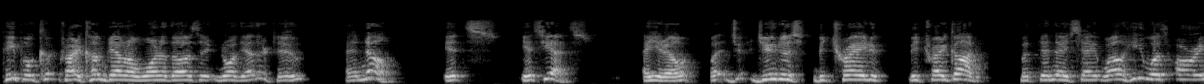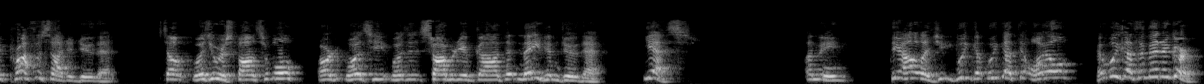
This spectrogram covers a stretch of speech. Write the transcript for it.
people try to come down on one of those and ignore the other two, and no, it's it's yes. And you know, but Judas betrayed betray God. But then they say, well, he was already prophesied to do that. So was he responsible or was he, was it sovereignty of God that made him do that? Yes. I mean, theology, we got, we got the oil and we got the vinegar.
